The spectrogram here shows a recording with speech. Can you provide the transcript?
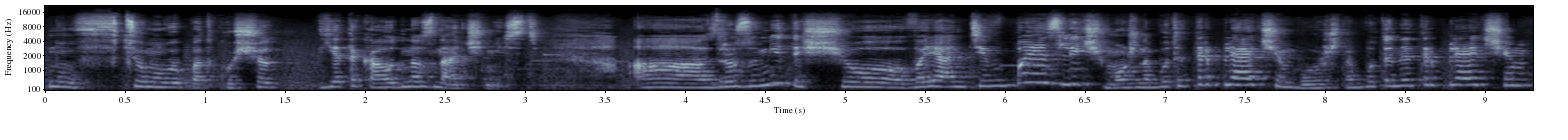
ну, в цьому випадку що є така однозначність. А зрозуміти, що варіантів безліч можна бути терплячим, можна бути нетерплячим,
